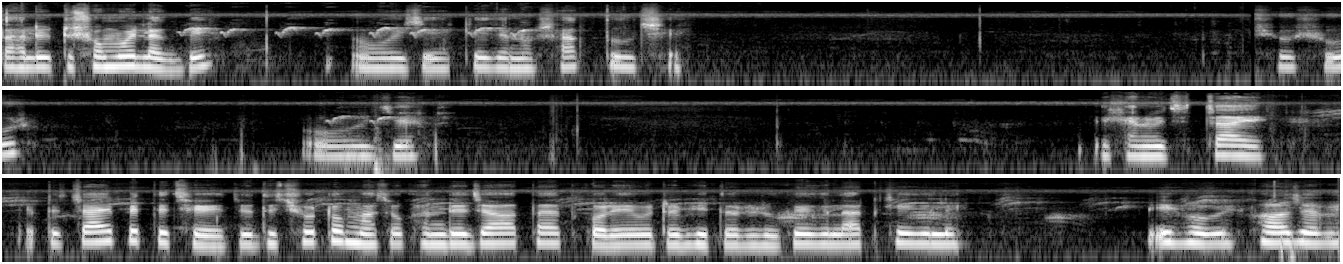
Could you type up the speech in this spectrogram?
তাহলে একটু সময় লাগবে। ওই যে কে যেন শাক তুলছে। শ্বশুর, ওই যে, এখানে ওই যে চায় একটা চায় পেতেছে। যদি ছোট মাছ ওখান দিয়ে যাতায়াত করে ওইটার ভিতরে ঢুকে গেলে, আটকে গেলে, ই হবে, খাওয়া যাবে।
